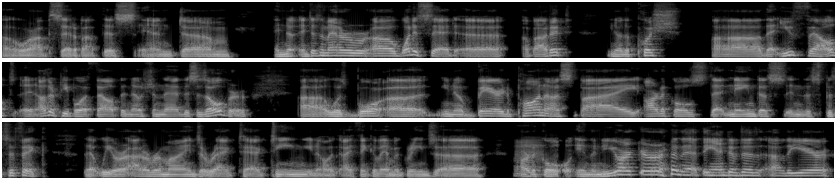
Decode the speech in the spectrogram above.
uh, who are upset about this, and um, and it doesn't matter uh, what is said uh, about it. You know, the push uh, that you felt and other people have felt, the notion that this is over, uh, was bore, uh, you know, bared upon us by articles that named us in the specific that we were out of our minds a ragtag team. You know, I think of Emma Green's uh, mm. article in the New Yorker at the end of the of the year.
